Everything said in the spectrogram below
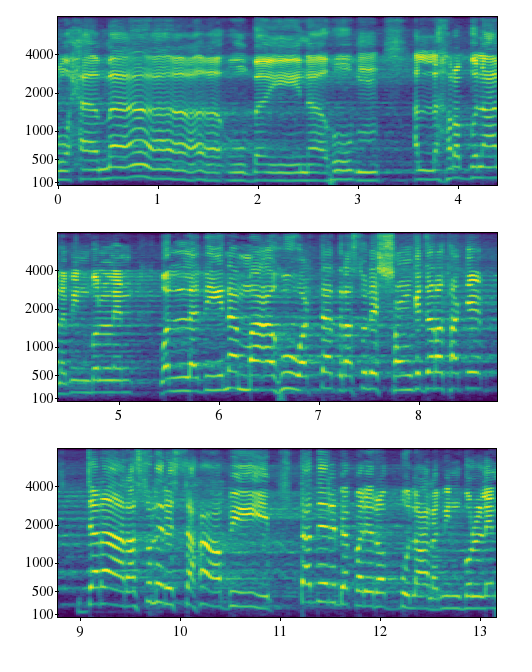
رحماء بينهم আল্লাহ রব্বুল আলমিন বললেন ওয়াল্লাযীনা মাহু অর্থাৎ রাসূলের সঙ্গে যারা থাকে যারা রাসূলের সাহাবী তাদের ব্যাপারে রব্বুল আলমিন বললেন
